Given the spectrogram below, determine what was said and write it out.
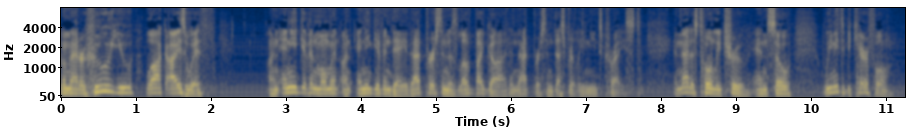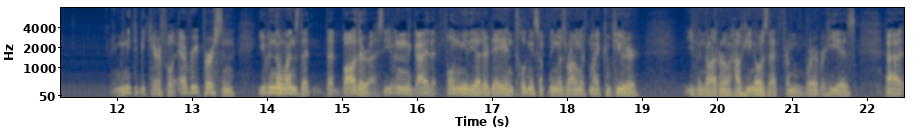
No matter who you lock eyes with on any given moment, on any given day, that person is loved by God and that person desperately needs Christ. And that is totally true. And so we need to be careful. We need to be careful. Every person, even the ones that, that bother us, even the guy that phoned me the other day and told me something was wrong with my computer, even though I don't know how he knows that from wherever he is, uh,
